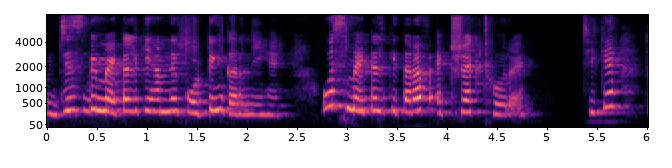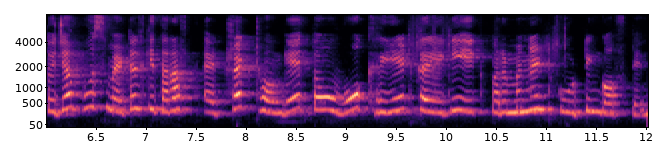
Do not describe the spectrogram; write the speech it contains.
जिस भी मेटल की हमने कोटिंग करनी है उस मेटल की तरफ़ अट्रैक्ट हो रहे हैं। ठीक है? तो जब उस मेटल की तरफ़ अट्रैक्ट होंगे तो वो क्रिएट करेगी एक परमानेंट कोटिंग ऑफ़ टिन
